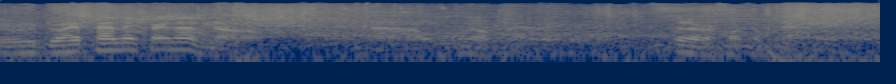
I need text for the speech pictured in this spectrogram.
Do, do I panic right now? No. No, we don't panic. We never fucking panic.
